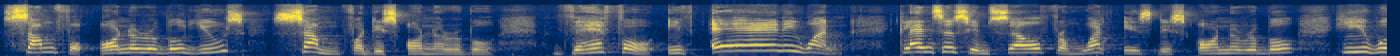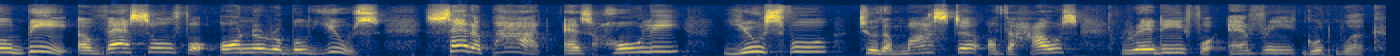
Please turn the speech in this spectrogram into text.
some for honorable use, some for dishonorable. Therefore, if anyone cleanses himself from what is dishonorable, he will be a vessel for honorable use, set apart as holy, useful to the master of the house, ready for every good work.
